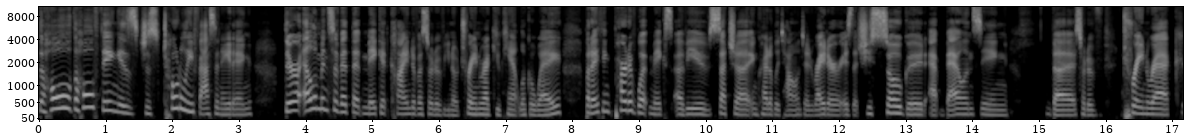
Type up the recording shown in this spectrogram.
the whole the whole thing is just totally fascinating. There are elements of it that make it kind of a sort of you know train wreck. You can't look away. But I think part of what makes Aviv such an incredibly talented writer is that she's so good at balancing the sort of train wreck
